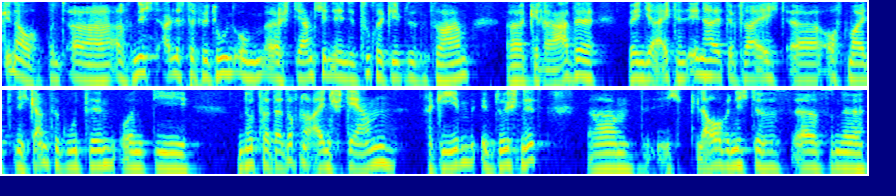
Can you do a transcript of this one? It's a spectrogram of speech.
Genau, und äh, also nicht alles dafür tun, um äh, Sternchen in den Suchergebnissen zu haben. Äh, gerade wenn die eigenen Inhalte vielleicht äh, oftmals nicht ganz so gut sind und die Nutzer da doch nur einen Stern vergeben im Durchschnitt. Ähm, ich glaube nicht, dass es äh, so eine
